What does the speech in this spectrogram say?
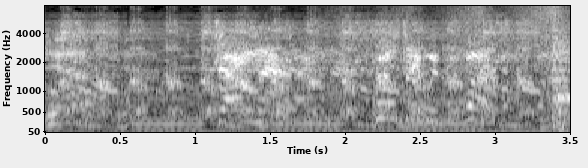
Yeah. Down there, filthy with fun.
